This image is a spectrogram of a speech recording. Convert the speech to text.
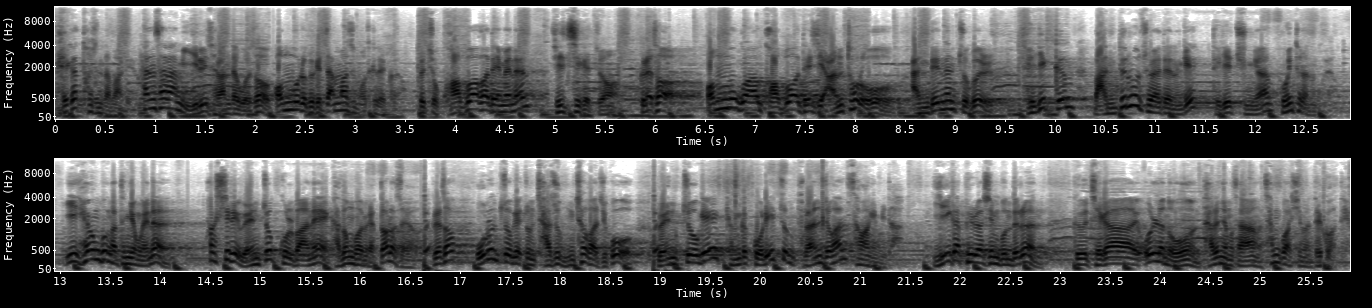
배가 터진단 말이에요. 한 사람이 일을 잘한다고 해서 업무를 그렇게 짠 맞으면 어떻게 될까요? 그렇죠. 과부하가 되면 은 지치겠죠. 그래서 업무가 과부하되지 않도록 안 되는 쪽을 되게끔 만들어줘야 되는 게 되게 중요한 포인트라는 거예요 이 회원분 같은 경우에는 확실히 왼쪽 골반의 가동 범위가 떨어져요. 그래서 오른쪽에 좀 자주 뭉쳐가지고 왼쪽의 견갑골이 좀 불안정한 상황입니다. 이해가 필요하신 분들은 그 제가 올려놓은 다른 영상 참고하시면 될 것 같아요.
